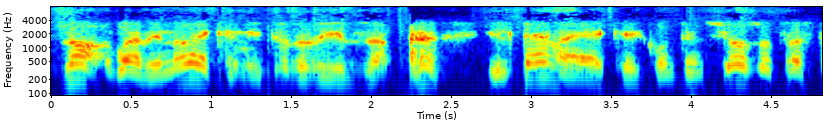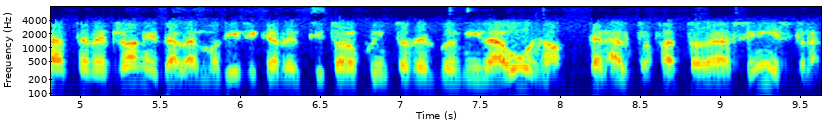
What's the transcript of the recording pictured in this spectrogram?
No, guardi, non è che mi terrorizza. Il tema è che il contenzioso tra Stato e Regioni dalla modifica del titolo quinto del 2001, peraltro fatto dalla sinistra,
